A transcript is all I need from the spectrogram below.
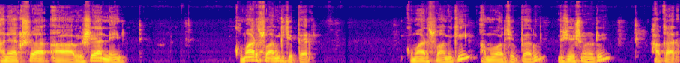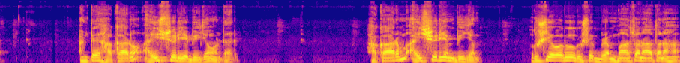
అనే అక్ష ఆ విషయాన్ని కుమారస్వామికి చెప్పారు. కుమారస్వామికి అమ్మవారు చెప్పారు. విశేషమైనటువంటి హకారం. అంటే హకారం ఐశ్వర్య బీజం అంటారు. హకారం ఐశ్వర్యం బీజం. ఋషి ఎవరు ఋషి బ్రహ్మ సనాతన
